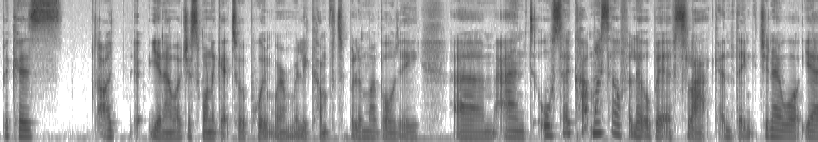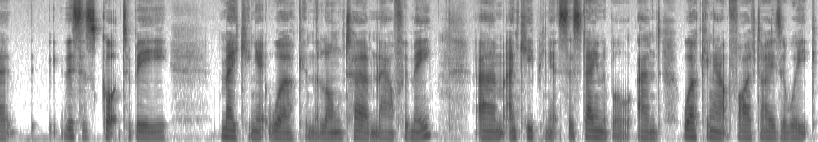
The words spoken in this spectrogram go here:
because I, you know, I just want to get to a point where I'm really comfortable in my body, um, and also cut myself a little bit of slack and think, do you know what? Yeah, this has got to be making it work in the long term now for me um, and keeping it sustainable. And working out five days a week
